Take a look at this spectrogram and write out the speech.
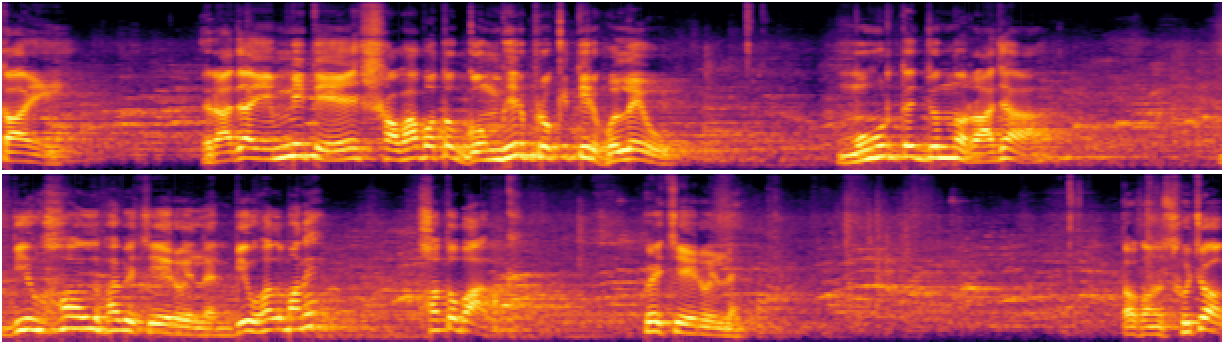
তাই রাজা এমনিতে স্বভাবত গম্ভীর প্রকৃতির হলেও মুহূর্তের জন্য রাজা বিহ্বলভাবে চেয়ে রইলেন। বিহ্বল মানে হতবাক হয়ে চেয়ে রইলেন। তখন সূচক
